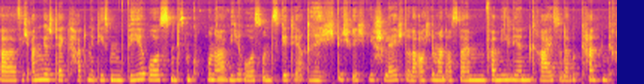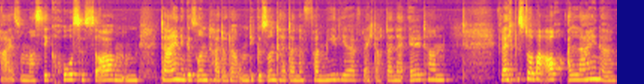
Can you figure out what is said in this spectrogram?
äh, sich angesteckt hat mit diesem Virus, mit diesem Coronavirus und es geht dir richtig, richtig schlecht oder auch jemand aus deinem Familienkreis oder Bekanntenkreis und machst dir große Sorgen um deine Gesundheit oder um die Gesundheit deiner Familie, vielleicht auch deiner Eltern. Vielleicht bist du aber auch alleine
